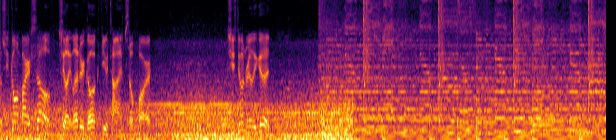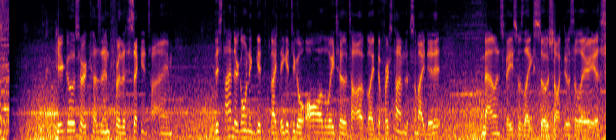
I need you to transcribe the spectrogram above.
Oh, she's going by herself. She like let her go a few times so far. She's doing really good. Here goes her cousin for the second time. This time they're going to get, like they get to go all the way to the top. Like the first time that somebody did it, Madeline's face was like so shocked. It was hilarious.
